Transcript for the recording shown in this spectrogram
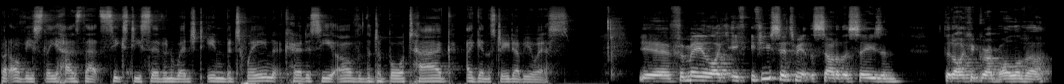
but obviously has that 67 wedged in between, courtesy of the de Boer tag against GWS. Yeah, for me, like if, if you said to me at the start of the season that I could grab Oliver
